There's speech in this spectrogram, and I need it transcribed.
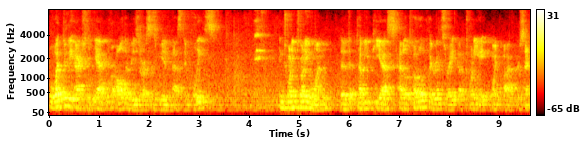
But what do we actually get for all the resources we invest in police? In 2021, the WPS had a total clearance rate of 28.5%.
